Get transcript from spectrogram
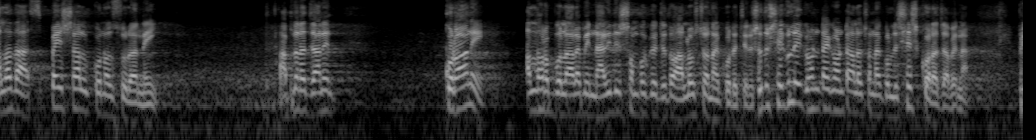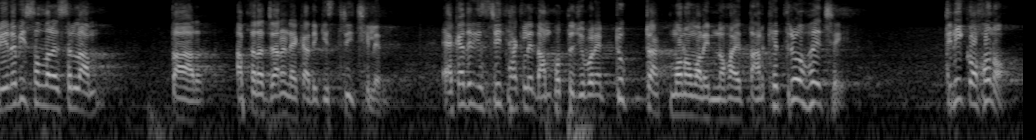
আলাদা স্পেশাল কোনো সুরা নেই। আপনারা জানেন, কোরআনে আল্লাহ রব্বুল আলমী নারীদের সম্পর্কে যত আলোচনা করেছেন, শুধু সেগুলোই ঘন্টায় ঘণ্টা আলোচনা করলে শেষ করা যাবে না। প্রিয় নবী সাল্লাহ সাল্লাম তার, আপনারা জানেন একাধিক স্ত্রী ছিলেন। একাধিক স্ত্রী থাকলে দাম্পত্য জীবনে টুকটাক মনোমালিন্য হয়, তার ক্ষেত্রেও হয়েছে। তিনি কখনো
